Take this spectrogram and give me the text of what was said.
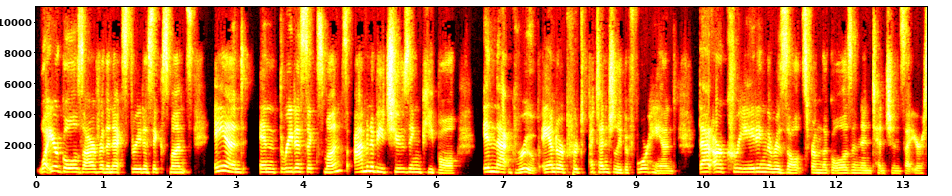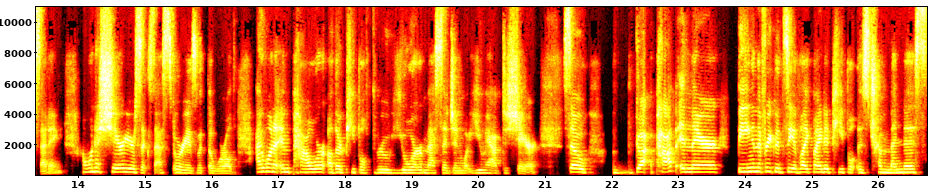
what your goals are for the next three to six months. And in three to six months, I'm going to be choosing people in that group and or potentially beforehand that are creating the results from the goals and intentions that you're setting. I want to share your success stories with the world. I want to empower other people through your message and what you have to share. So got, pop in there. Being in the frequency of like minded people is tremendous.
